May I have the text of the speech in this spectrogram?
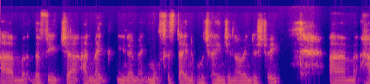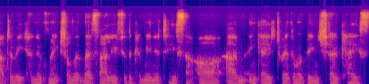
um, the future and make you know make more sustainable change in our industry. Um, how do we kind of make sure that there's value for the communities that are um, engaged with or being showcased,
